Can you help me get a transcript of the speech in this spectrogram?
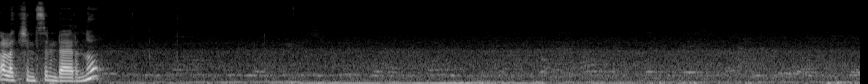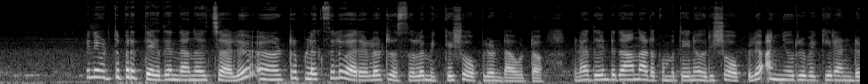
കളക്ഷൻസ് ഉണ്ടായിരുന്നു. പിന്നെ ഇവിടുത്തെ പ്രത്യേകത എന്താണെന്ന് വെച്ചാൽ ട്രിപ്പിൾ എക്സിൽ വരെയുള്ള ഡ്രസ്സുകൾ മിക്ക ഷോപ്പിലും ഉണ്ടാവും കേട്ടോ പിന്നെ അത് കഴിഞ്ഞിട്ട് ഇതാ നടക്കുമ്പോഴത്തേനും ഒരു ഷോപ്പിൽ അഞ്ഞൂറ് രൂപയ്ക്ക് രണ്ട്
